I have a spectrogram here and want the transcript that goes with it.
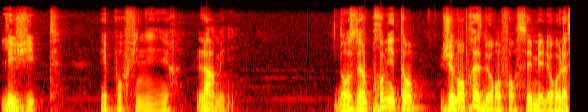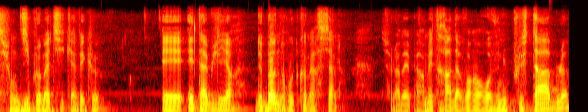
l'Égypte et pour finir, l'Arménie. Dans un premier temps, je m'empresse de renforcer mes relations diplomatiques avec eux et établir de bonnes routes commerciales. Cela me permettra d'avoir un revenu plus stable,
